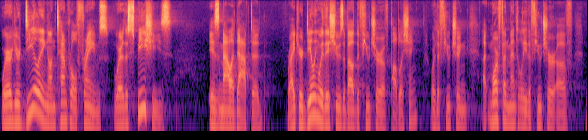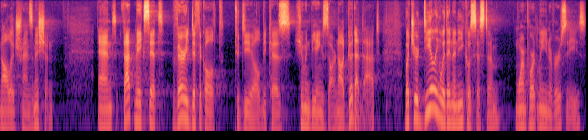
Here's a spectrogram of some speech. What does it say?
where you're dealing on temporal frames, where the species is maladapted, right? You're dealing with issues about the future of publishing, or the future, uh, more fundamentally, the future of knowledge transmission. And that makes it very difficult to deal because human beings are not good at that. But you're dealing within an ecosystem, more importantly universities,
